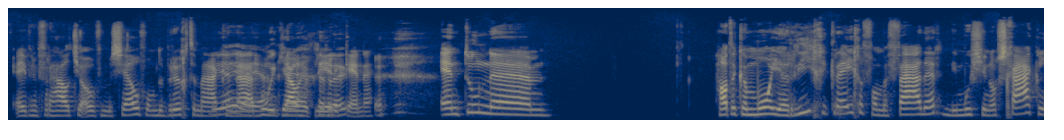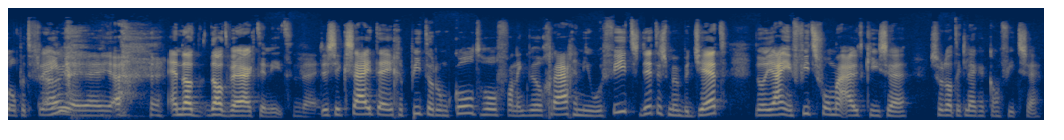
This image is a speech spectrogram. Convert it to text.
even een verhaaltje over mezelf om de brug te maken Ja, naar ja. hoe ik jou heb leren leuk. kennen. En toen ehm, had ik een mooie rie gekregen van mijn vader. Die moest je nog schakelen op het frame. Oh, ja, ja, ja. En dat, dat werkte niet. Nee. Dus ik zei tegen Pieter Rom Koolthof van ik wil graag een nieuwe fiets. Dit is mijn budget. Wil jij een fiets voor me uitkiezen, zodat ik lekker kan fietsen?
